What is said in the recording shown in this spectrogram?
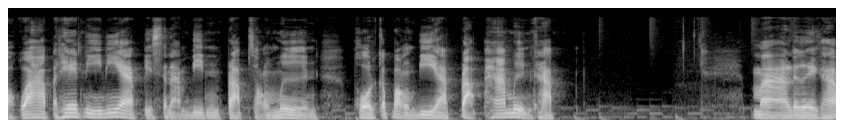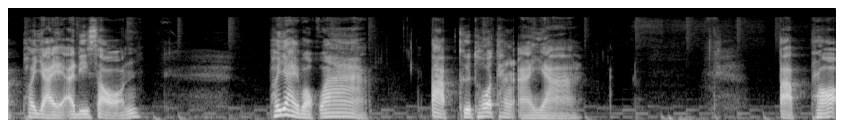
บอกว่าประเทศนี้เนี่ยปิดสนามบินปรับ 20,000 โพสต์กระป๋องเบียร์ปรับ 50,000 ครับ มาเลยครับพ่อใหญ่อดีศรพ่อใหญ่บอกว่า ปรับคือโทษทางอาญา ปรับเพราะ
